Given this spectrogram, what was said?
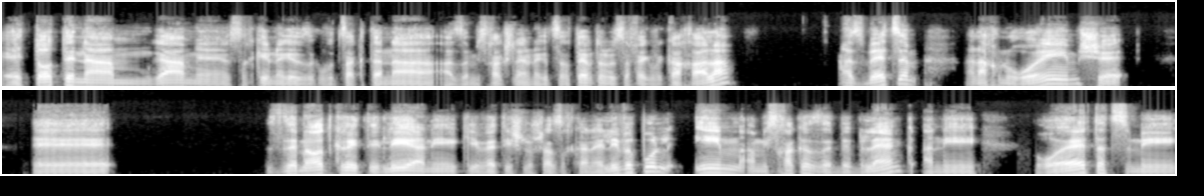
אה, טוטנהאם גם אה, משחקים נגד איזו קבוצה קטנה, אז המשחק שלהם נגד סאות'המפטון בספק וכך הלאה. אז בעצם אנחנו רואים ש... אה, זה מאוד קריטי. לי, אני הבאתי שלושה שחקני ליברפול. אם המשחק הזה ב blank, אני רואה את עצמי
